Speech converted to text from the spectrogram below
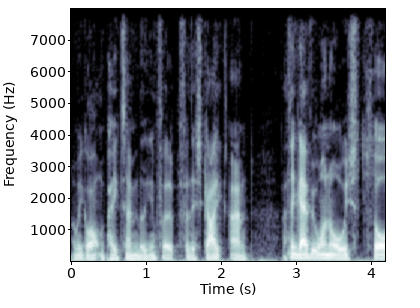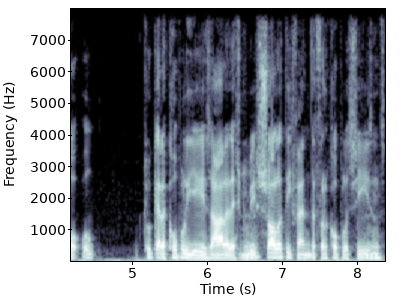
and we go out and pay ten million for for this guy. And I think everyone always thought, well, could get a couple of years out of this. Could be a Mm-hmm. solid defender for a couple of seasons.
